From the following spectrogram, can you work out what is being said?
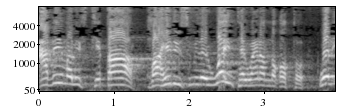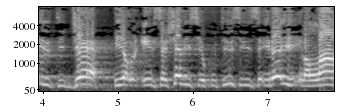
cadiima aliftiqaar baahidiisu miday weyn tahay waa inaad noqoto. Waliltijaa iyo u ciirsashadiisa iyo ku tiirsigiisa ilayhi ila allah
